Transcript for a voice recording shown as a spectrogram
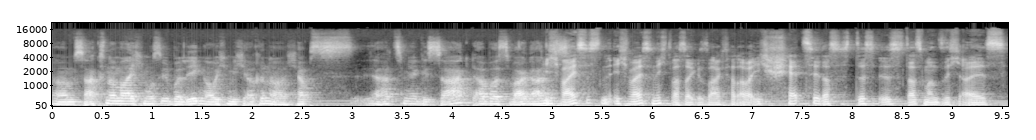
Ähm, sag's nochmal, ich muss überlegen, ob ich mich erinnere. Ich hab's, er hat es mir gesagt, aber es war gar nicht. Ich weiß, es, ich weiß nicht, was er gesagt hat, aber ich schätze, dass es das ist, dass man sich als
